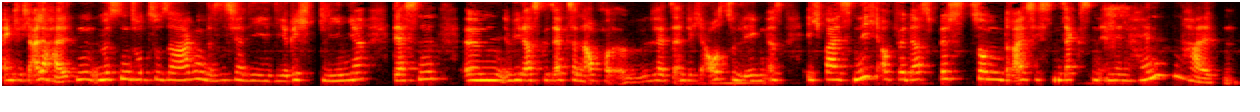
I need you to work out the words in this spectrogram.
eigentlich alle halten müssen sozusagen. Das ist ja die, die Richtlinie dessen, ähm, wie das Gesetz dann auch äh, letztendlich auszulegen ist. Ich weiß nicht, ob wir das bis zum 30.06. in den Händen halten.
